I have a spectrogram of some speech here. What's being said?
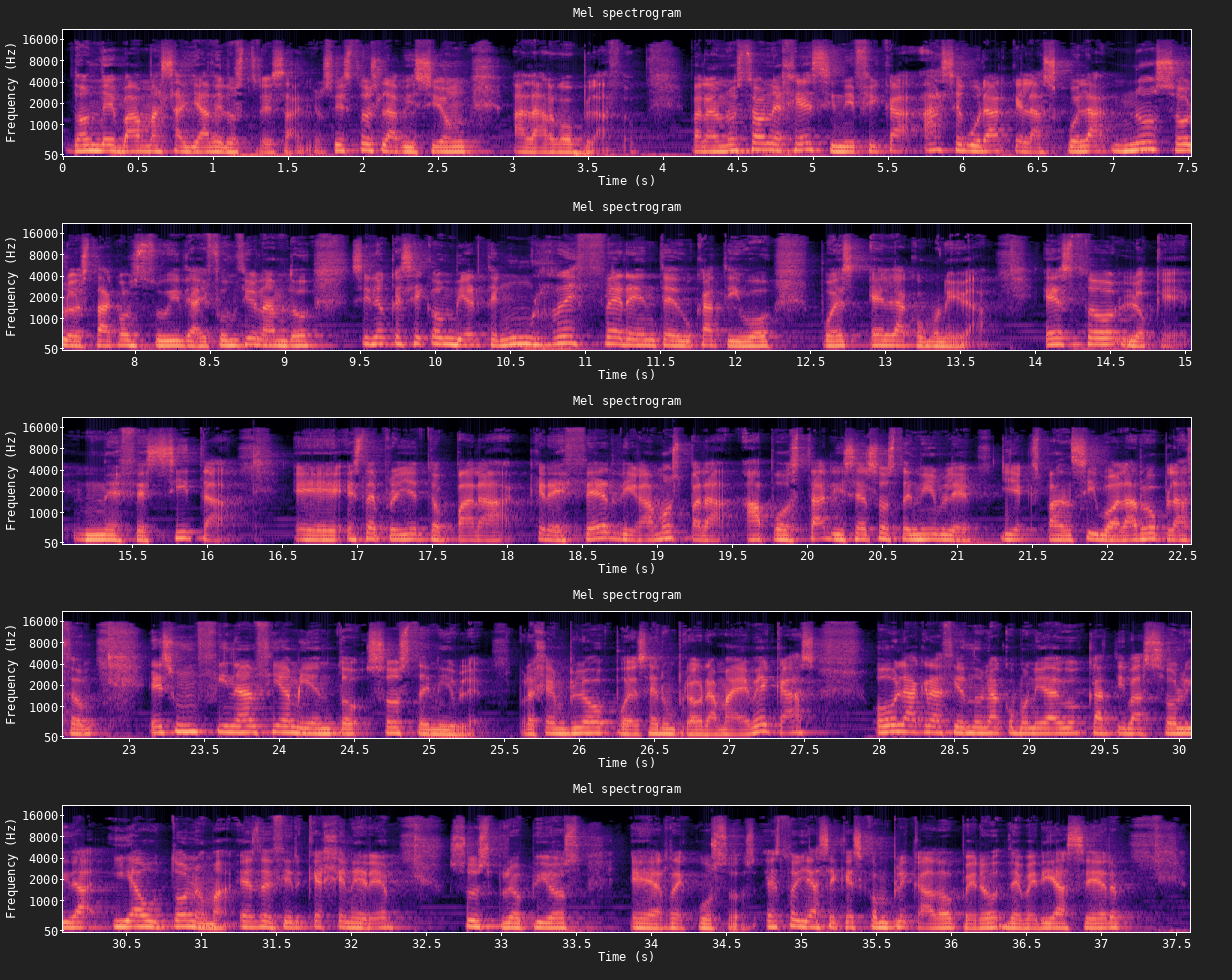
donde va más allá de los tres años. Esto es la visión a largo plazo. Para nuestra ONG significa asegurar que la escuela no solo está construida y funcionando, sino que se convierte en un referente educativo pues en la comunidad. Esto lo que necesita eh, este proyecto para crecer, digamos, para apostar y ser sostenible y expansivo a largo plazo, es un financiamiento sostenible. Por ejemplo, puede ser un programa de becas o la creación de una comunidad educativa sólida y autónoma, es decir, que genere sus propios eh, recursos. Esto ya sé que es complicado, pero debería ser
